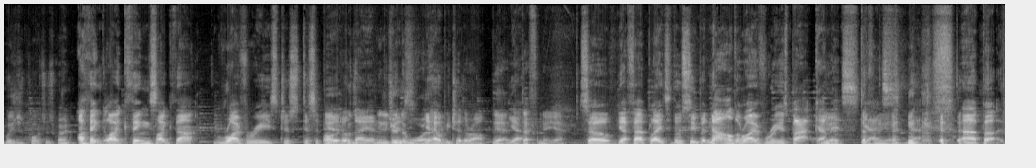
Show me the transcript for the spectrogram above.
which is Portsmouth Ground. I think like things like that rivalries just disappeared, oh, don't they? And during the war, you help each other out. Yeah, yeah, definitely, yeah. So yeah, fair play to those two. But now the rivalry is back, and yeah, it's definitely, yes, yeah. uh, but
